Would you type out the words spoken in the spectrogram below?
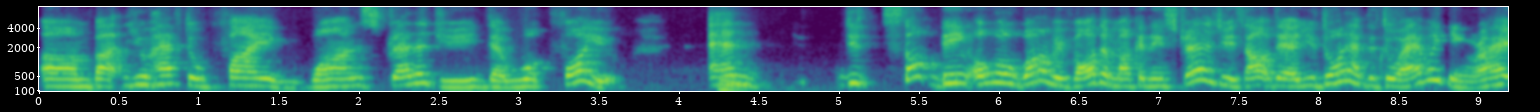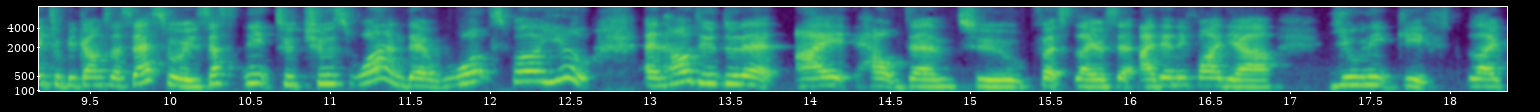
Um, but you have to find one strategy that work for you, and mm. You stop being overwhelmed with all the marketing strategies out there. You don't have to do everything, right? To become successful, you just need to choose one that works for you. And how do you do that? I help them to first, like you said, identify their unique gift. Like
